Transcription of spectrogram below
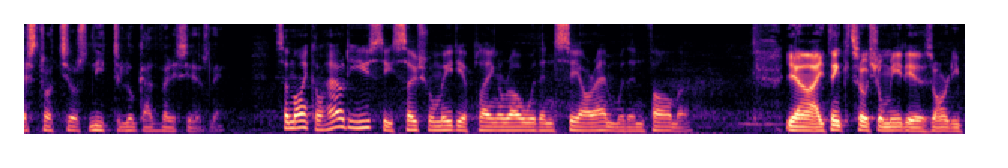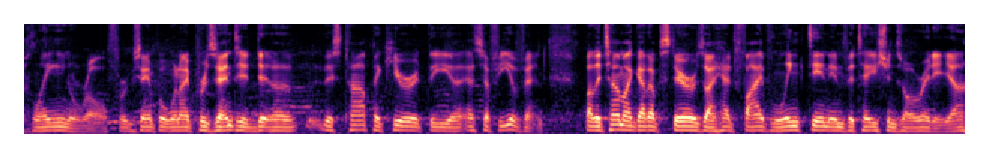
structures need to look at very seriously. So Michael, how do you see social media playing a role within CRM within pharma? Yeah, I think social media is already playing a role. For example, when I presented uh, this topic here at the uh, SFE event, by the time I got upstairs, I had five LinkedIn invitations already. Yeah,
